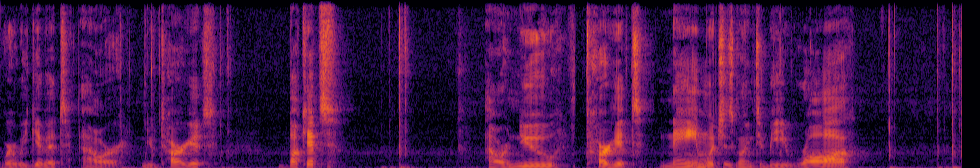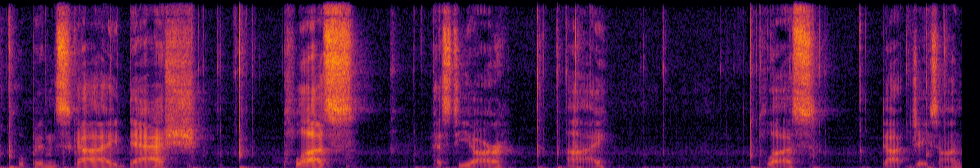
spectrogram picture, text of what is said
where we give it our new target bucket, our new target name, which is going to be raw open sky dash plus str i plus dot json.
